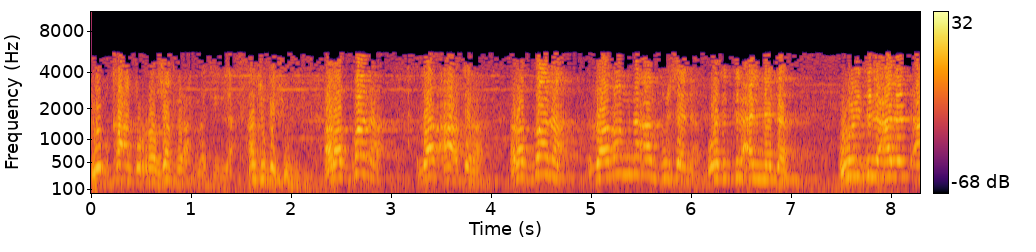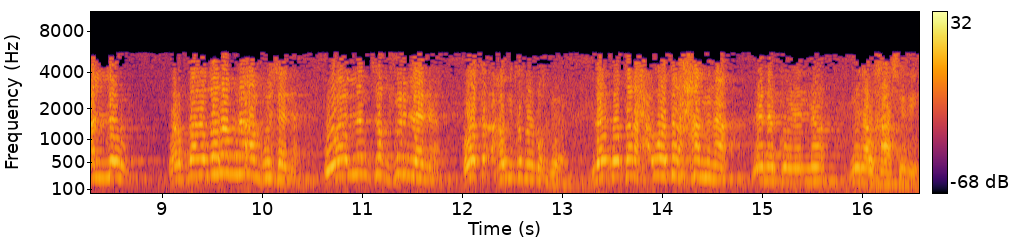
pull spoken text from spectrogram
يبقى عنده الرجاء في رحمة الله. أنتم كيف ربنا اعتراف ربنا ظلمنا أنفسنا ويدل على الندم ويدل على اللوم. ربنا ظلمنا أنفسنا وإن لم تغفر لنا ويطلب المغفرة. وترحمنا لنكونن من الخاسرين.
